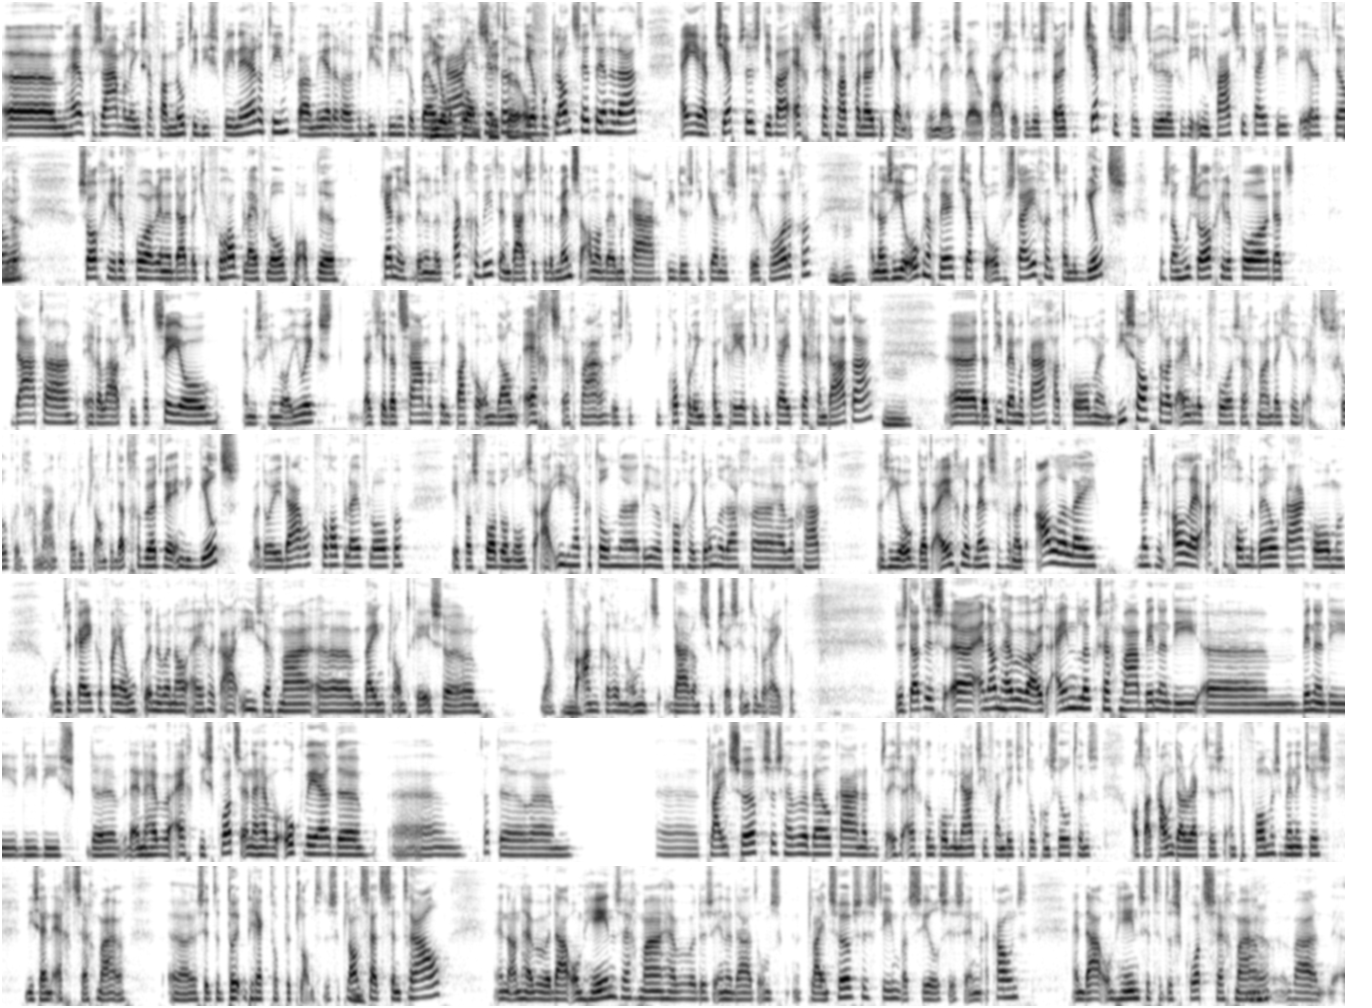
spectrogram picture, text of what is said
um, verzameling zeg, van multidisciplinaire teams, waar meerdere disciplines ook bij elkaar in zitten. die op een klant zitten, inderdaad. En je hebt chapters die waar echt zeg maar, vanuit de kennis de mensen bij elkaar zitten. Dus vanuit de chapterstructuur, dat is ook de innovatietijd die ik eerder vertelde. Zorg je ervoor inderdaad dat je voorop blijft lopen op de kennis binnen het vakgebied. En daar zitten de mensen allemaal bij elkaar die dus die kennis vertegenwoordigen. Mhm. En dan zie je ook nog weer chapter overstijgen. Het zijn de guilds. Dus dan hoe zorg je ervoor dat data in relatie tot SEO en misschien wel UX, dat je dat samen kunt pakken om dan echt, zeg maar, dus die, die koppeling van creativiteit, tech en data, mm. uh, dat die bij elkaar gaat komen. En die zorgt er uiteindelijk voor, zeg maar, dat je het echt verschil kunt gaan maken voor die klanten. Dat gebeurt weer in die guilds, waardoor je daar ook voorop blijft lopen. Even als voorbeeld onze AI-hackathon uh, die we vorige week donderdag uh, hebben gehad. Dan zie je ook dat eigenlijk mensen vanuit allerlei mensen met allerlei achtergronden bij elkaar komen om te kijken van ja, hoe kunnen we nou eigenlijk AI zeg maar uh, bij een klantcase uh, ja, hmm. verankeren om het daar een succes in te bereiken. Dus dat is, uh, en dan hebben we uiteindelijk, zeg maar, binnen die, ehm, binnen die, die, die, de, en dan hebben we eigenlijk die squads en dan hebben we ook weer de, ehm, hoe dat, de uh, client services hebben we bij elkaar. En dat is eigenlijk een combinatie van digital consultants als account directors en performance managers. Die zijn echt, zeg maar, uh, zitten direct op de klant. Dus de klant hmm. staat centraal. En dan hebben we daar omheen, zeg maar, hebben we dus inderdaad ons client services team, wat sales is en account. En daaromheen zitten de squads, zeg maar, waar, uh,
